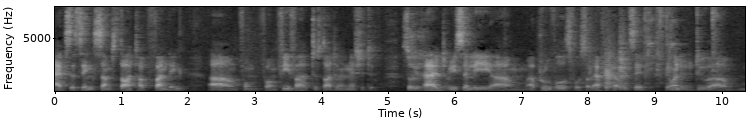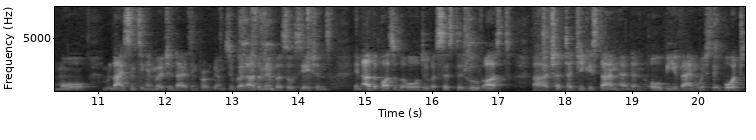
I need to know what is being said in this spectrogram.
accessing some startup funding um, from, from FIFA to start an initiative. So we've had recently um, approvals for South Africa, which said they wanted to do um, more licensing and merchandising programs. We've got other member associations in other parts of the world who've assisted, who've asked uh, Tajikistan had an OB van which they bought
